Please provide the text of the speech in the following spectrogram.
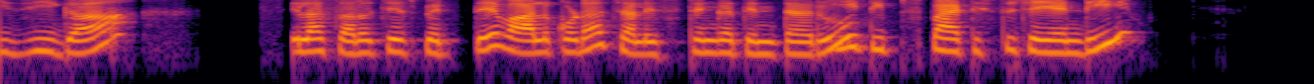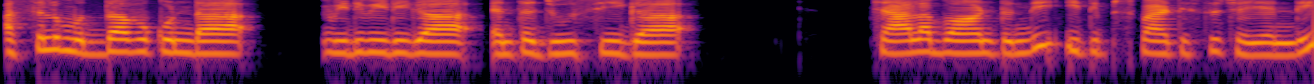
ఈజీగా ఇలా సర్వ్ చేసి పెడితే వాళ్ళు కూడా చాలా ఇష్టంగా తింటారు. ఈ టిప్స్ పాటిస్తూ చేయండి. అస్సలు ముద్దవ్వకుండా విడివిడిగా ఎంత జ్యూసీగా చాలా బాగుంటుంది. ఈ టిప్స్ పాటిస్తూ చేయండి.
